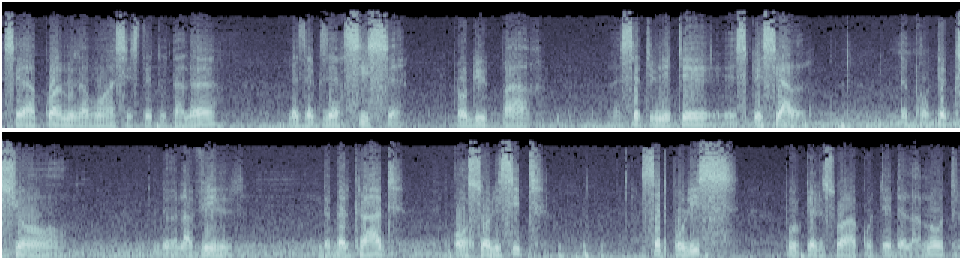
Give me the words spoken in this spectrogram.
c'est à quoi nous avons assisté tout à l'heure, les exercices produits par cette unité spéciale de protection de la ville de Belgrade. On sollicite cette police pour qu'elle soit à côté de la nôtre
